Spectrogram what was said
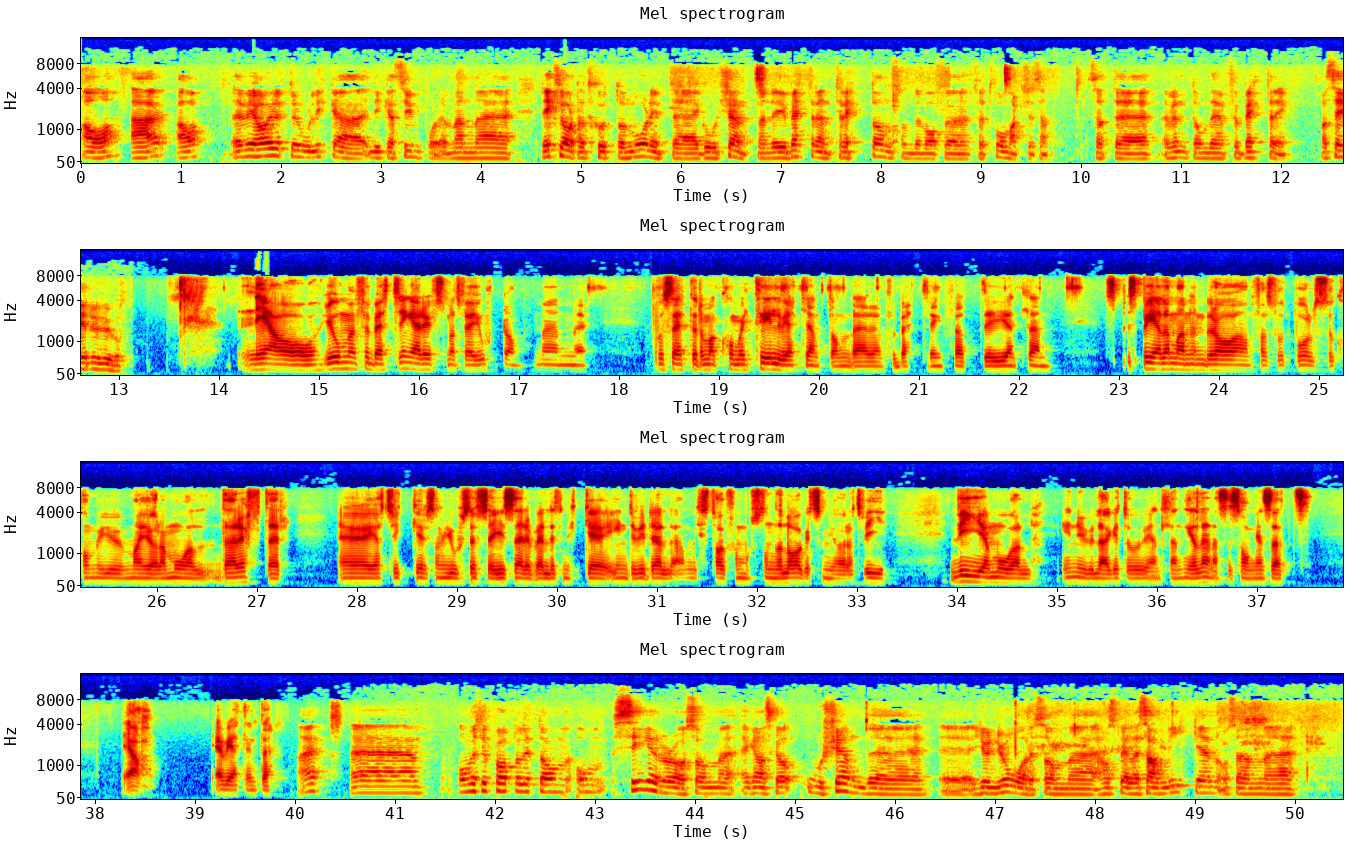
Ja, äh, ja, vi har ju lite olika lika syn på det men eh, det är klart att 17 mål inte är godkänt men det är ju bättre än 13 som det var för, för två matcher sedan. Så att eh, jag vet inte om det är en förbättring. Vad säger du Hugo? Ja, jo men förbättringar eftersom att vi har gjort dem. Men eh, på sättet de har kommit till vet jag inte om det är en förbättring. För att egentligen, spelar man en bra anfallsfotboll så kommer ju man göra mål därefter. Eh, jag tycker som Josef säger så är det väldigt mycket individuella misstag från motståndarlaget som gör att vi, vi gör mål i nuläget och egentligen hela den här säsongen. Så att, ja, jag vet inte. Nej. Eh, om vi ska prata lite om, om Zero då som är ganska okänd eh, junior som eh, har spelat i Sandviken och sen eh,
